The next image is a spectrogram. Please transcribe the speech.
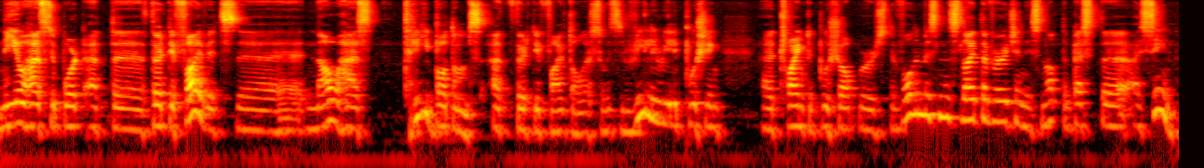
NIO has support at uh, 35. It's uh, now has three bottoms at $35. So it's really, really pushing uh, trying to push upwards. The volume is in a slight divergence. It's not the best uh, I've seen.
